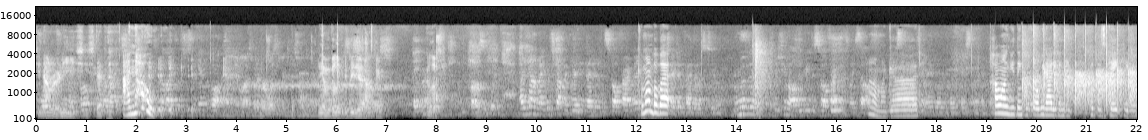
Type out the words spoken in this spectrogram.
She's down on her knees. She's stepping. I know. Yeah, we go look at the video downstairs. Go look. I found a microscopic grid embedded in the skull fragment. Come on, Bubba. To identify those two. Remove the tissue, I'll debride the skull fragments myself. Oh my God. And or put a face on it. How long do you think before we not even need to put this gate here?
